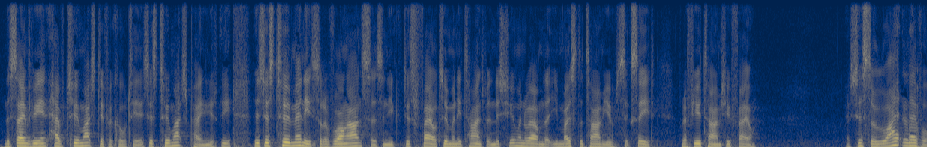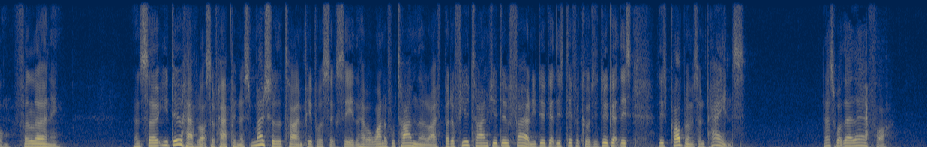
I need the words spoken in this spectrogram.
The same if you have too much difficulty, it's just too much pain. You, you, there's just too many sort of wrong answers, and you just fail too many times. But in this human realm, that you most of the time you succeed, but a few times you fail. It's just the right level for learning. And so you do have lots of happiness. Most of the time people succeed and have a wonderful time in their life, but a few times you do fail and you do get these difficulties, you do get these, these problems and pains. That's what they're there for,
